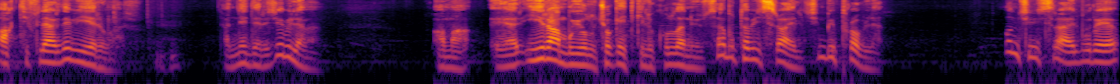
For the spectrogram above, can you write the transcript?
aktiflerde bir yeri var. Yani ne derece bilemem. Ama eğer İran bu yolu çok etkili kullanıyorsa bu tabi İsrail için bir problem. Onun için İsrail buraya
